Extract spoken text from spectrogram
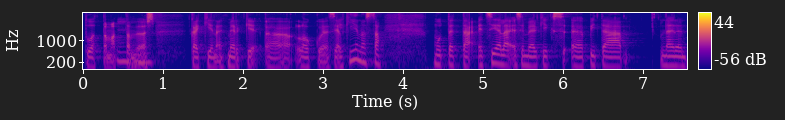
tuottamatta mm-hmm. myös kaikkia näitä merkkilaukkuja siellä Kiinassa. Mutta että, että siellä esimerkiksi pitää näiden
